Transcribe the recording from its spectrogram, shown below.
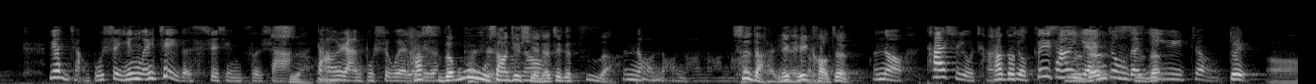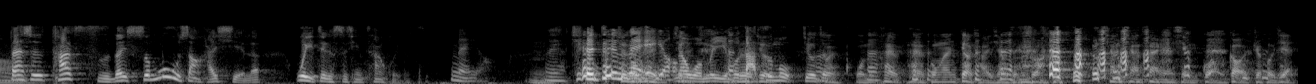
院长不是因为这个事情自杀，是啊，当然不是为了他死的墓上就写了这个字啊。No no no no no。是的，你可以考证。No，他是有长有非常严重的抑郁症。对。啊。但是他死的是墓上还写了为这个事情忏悔的字。没有，没有，绝对没有。那我们以后打字幕就这。我们派 派公安调查一下怎么说。锵锵三人行，广告之后见。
